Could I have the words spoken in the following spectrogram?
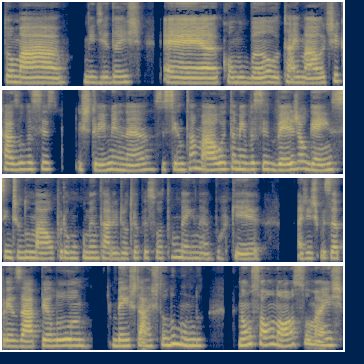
tomar medidas é, como ban ou timeout caso você streamer, né, se sinta mal e também você veja alguém se sentindo mal por algum comentário de outra pessoa também, né? Porque a gente precisa prezar pelo bem-estar de todo mundo não só o nosso, mas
